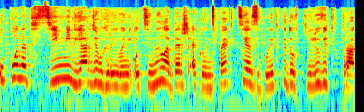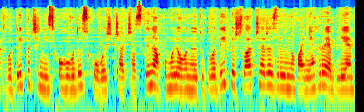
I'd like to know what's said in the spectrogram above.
У понад 7 мільярдів гривень оцінила Держекоінспекція збитки довкіллю від втрат води Печеніського водосховища. Частина акумульованої тут води пішла через руйнування греблі.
